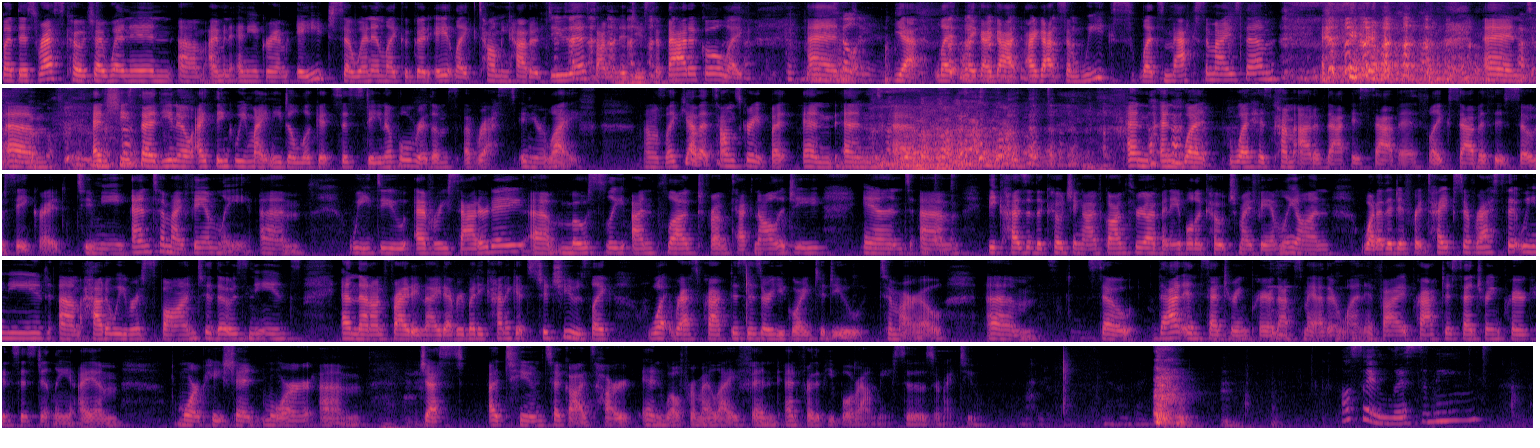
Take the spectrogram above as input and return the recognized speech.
but this rest coach I went in um, I'm an Enneagram 8 so went in like a good 8 like tell me how to do this. I'm going to do sabbatical like and yeah like like I got I got some weeks. Let's maximize them. And um, and she said you know I think we might need to look at sustainable rhythms of rest in your life. I was like yeah that sounds great but and and um, and and what what has come out of that is Sabbath. Like Sabbath is so sacred to me and to my family um, we do every Saturday, um, mostly unplugged from technology. And um, because of the coaching I've gone through, I've been able to coach my family on what are the different types of rest that we need, um, how do we respond to those needs. And then on Friday night, everybody kind of gets to choose like, what rest practices are you going to do tomorrow? Um, so that and centering prayer, that's my other one. If I practice centering prayer consistently, I am more patient, more um, just attuned to God's heart and will for my life and, and for the people around me. So those are my two. I'll say listening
